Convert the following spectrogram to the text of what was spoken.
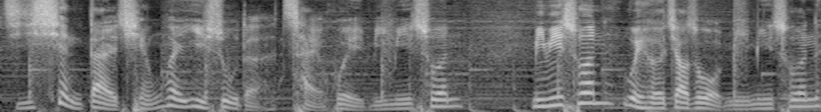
及现代前卫艺术的彩绘迷迷村。咪咪村为何叫做咪咪村？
